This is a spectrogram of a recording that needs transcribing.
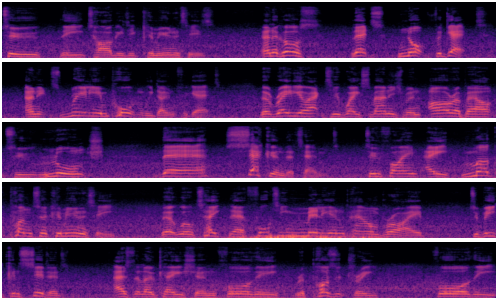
to the targeted communities. And of course, let's not forget, and it's really important we don't forget, that Radioactive Waste Management are about to launch their second attempt to find a mug punter community that will take their 40 million pound bribe to be considered as the location for the repository for the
